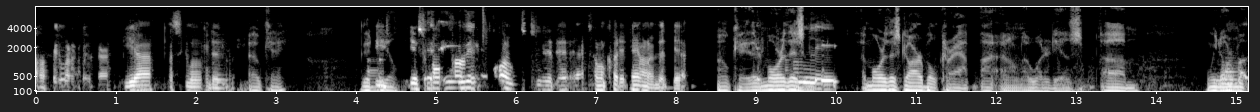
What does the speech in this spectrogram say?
I'll see what I can do there. Yeah, let's see what we can do. Okay. Good deal. It's all perfect quotes. It, it, that's going to cut it down a good bit. Okay, there's more of this, more of this garble crap. I, I don't know what it is. Um, we normally,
